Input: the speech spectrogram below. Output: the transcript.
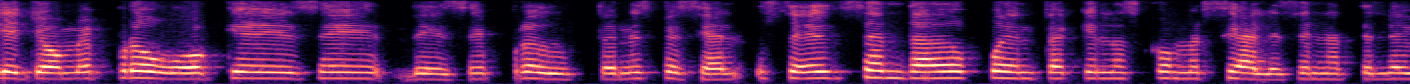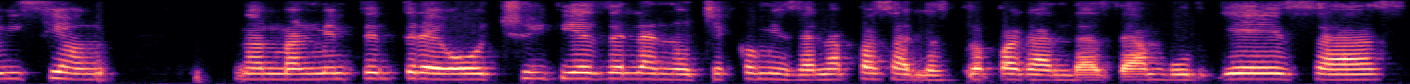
que yo me provoque ese, de ese producto en especial. Ustedes se han dado cuenta que en los comerciales, en la televisión, normalmente entre 8 y 10 de la noche comienzan a pasar las propagandas de hamburguesas,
